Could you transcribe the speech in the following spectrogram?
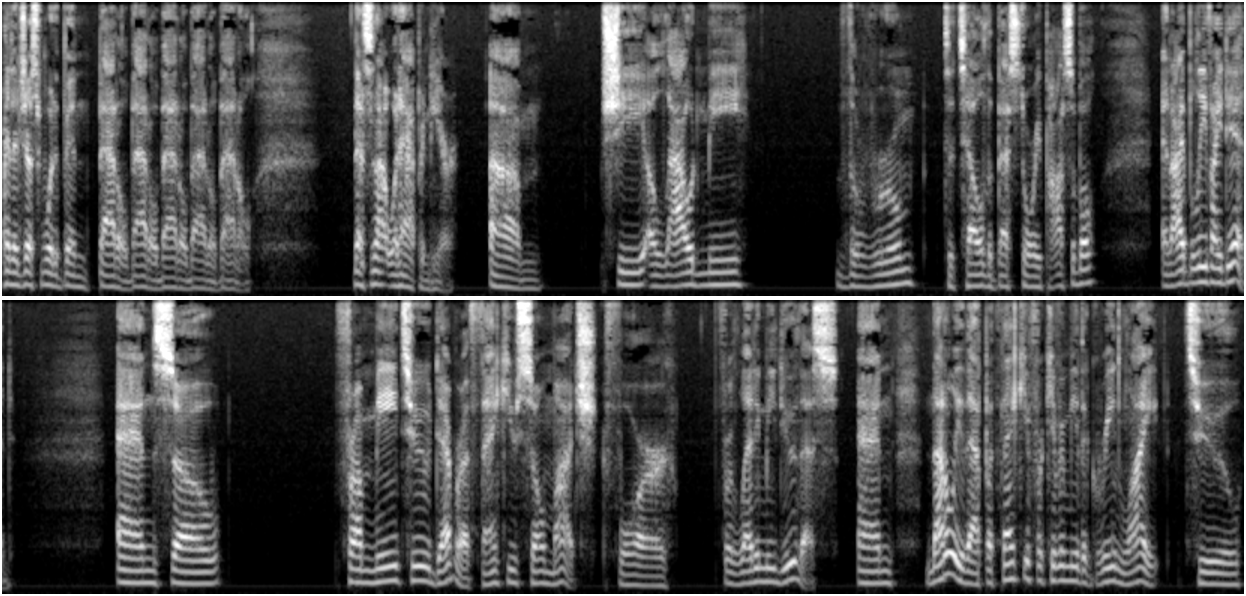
And it just would have been battle, battle, battle, battle, battle. That's not what happened here. Um, she allowed me the room to tell the best story possible. And I believe I did. And so from me to Deborah, thank you so much for for letting me do this. And not only that, but thank you for giving me the green light to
